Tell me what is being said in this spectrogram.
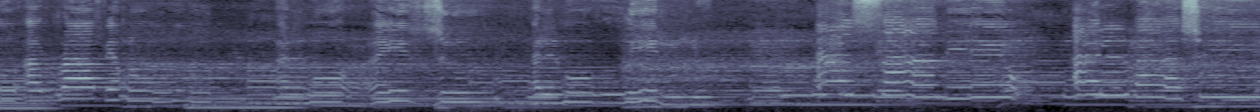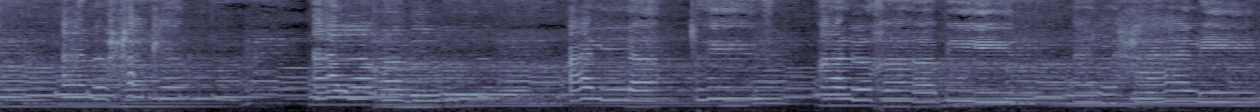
الرافع المعز المذل السميع البصير الحكم العدل اللطيف الخبير الحليم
